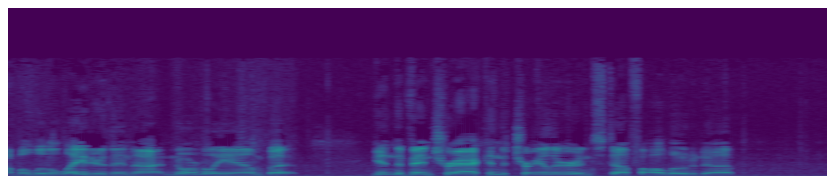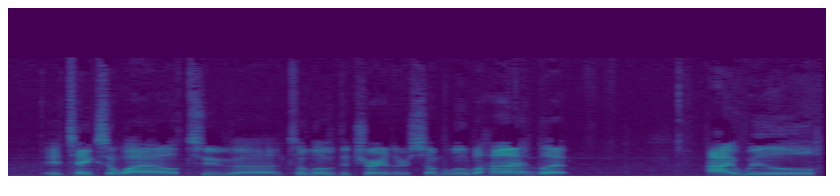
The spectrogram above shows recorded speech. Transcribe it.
I'm a little later than I normally am, but getting the Ventrac and the trailer and stuff all loaded up it takes a while to uh, to load the trailer, so I'm a little behind, but I will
